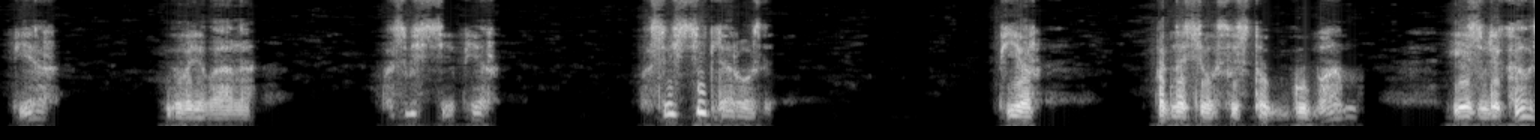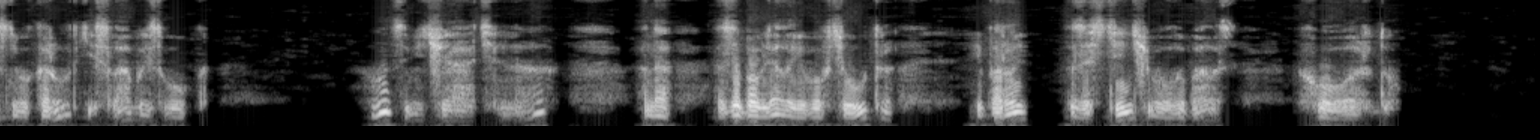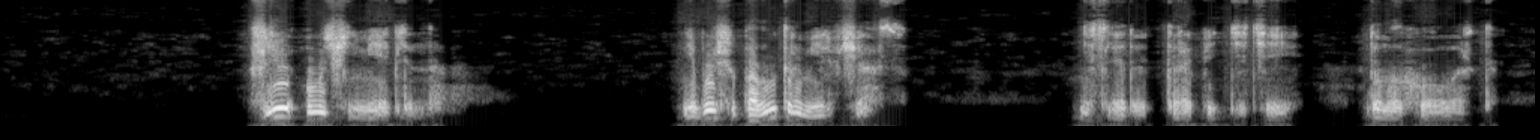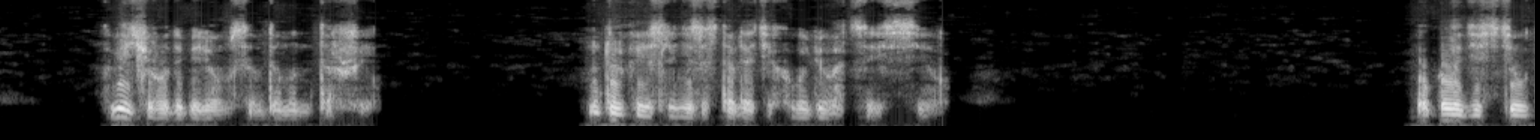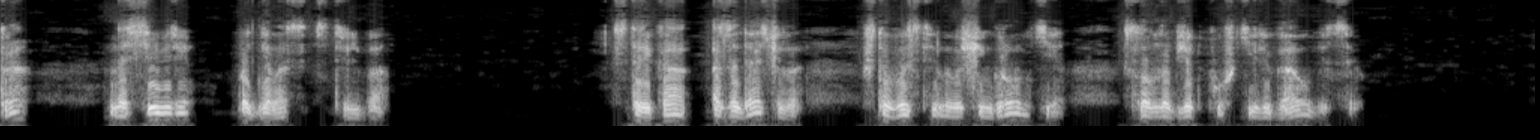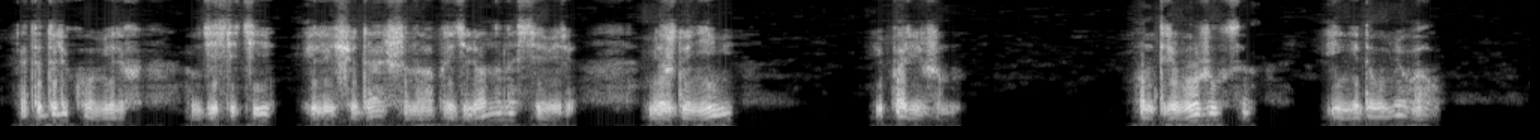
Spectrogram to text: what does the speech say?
«Пьер», — говорила она, — «посвисти, Пьер, посвисти для Розы». Пьер подносил свисток к губам и извлекал из него короткий слабый звук. «Вот замечательно, а?» Она забавляла его все утро и порой застенчиво улыбалась Ховарду. Шли очень медленно, не больше полутора миль в час. «Не следует торопить детей», — думал Ховард. «К вечеру доберемся в Демонтаржи. Но только если не заставлять их выбиваться из сил». Около десяти утра на севере поднялась стрельба. Старика озадачило, что выстрелы очень громкие, словно бьют пушки или гаубицы. Это далеко, милях в десяти или еще дальше, но определенно на севере, между ними и Парижем. Он тревожился и недоумевал.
